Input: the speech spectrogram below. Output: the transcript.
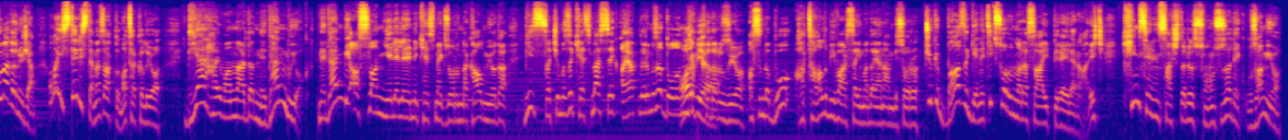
Buna döneceğim ama ister istemez aklıma takılıyor. Diğer hayvanlarda neden bu yok? Neden bir aslan yelelerini kesmek zorunda kalmıyor da biz saçımızı kesmezsek ayaklarımıza dolanacak Harbi ya. kadar uzuyor? Aslında bu hatalı bir varsayıma dayanan bir soru. Çünkü bazı genetik sorunlara sahip bireyler hariç kimsenin saçları sonsuza dek uzamıyor.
